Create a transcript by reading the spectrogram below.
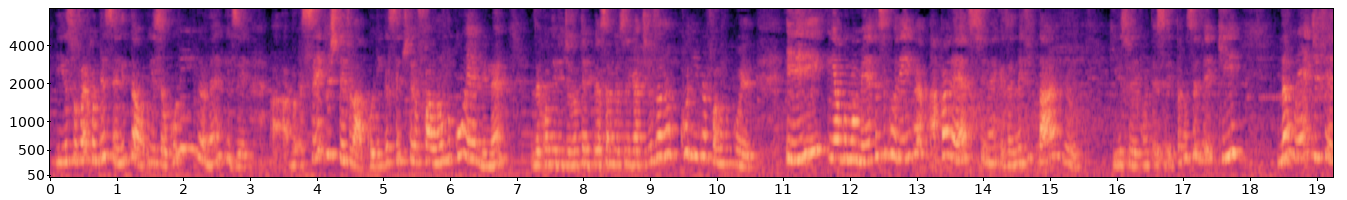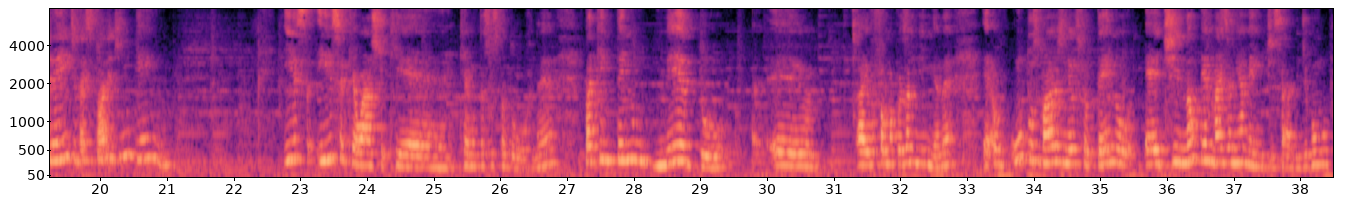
e isso vai acontecendo. Então, isso é o Coringa, né? Quer dizer, sempre esteve lá, Coringa sempre esteve falando com ele, né? Quer dizer, quando ele diz eu tenho pensamentos negativos, era o Coringa falando com ele. E em algum momento esse Coringa aparece, né? Quer dizer, é inevitável que isso ia acontecer. Então você vê que não é diferente da história de ninguém. Isso, isso é que eu acho que é, que é muito assustador, né? Para quem tem um medo, é, aí eu vou falar uma coisa minha, né? É, um dos maiores medos que eu tenho é de não ter mais a minha mente, sabe? De algum,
